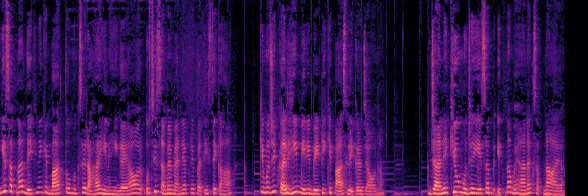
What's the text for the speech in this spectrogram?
ये सपना देखने के बाद तो मुझसे रहा ही नहीं गया और उसी समय मैंने अपने पति से कहा कि मुझे कल ही मेरी बेटी के पास लेकर जाओ ना। जाने क्यों मुझे ये सब इतना भयानक सपना आया।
